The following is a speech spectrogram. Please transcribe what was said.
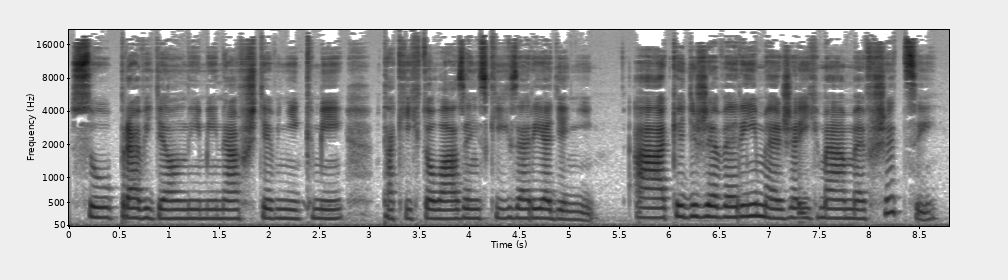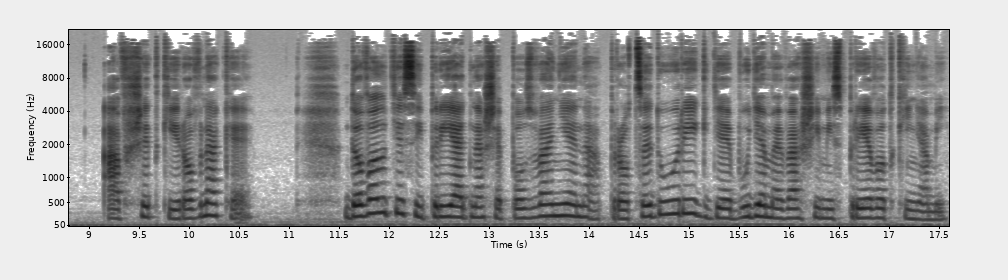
sú pravidelnými návštevníkmi takýchto lázeňských zariadení. A keďže veríme, že ich máme všetci a všetky rovnaké, dovolte si prijať naše pozvanie na procedúry, kde budeme vašimi sprievodkyňami.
